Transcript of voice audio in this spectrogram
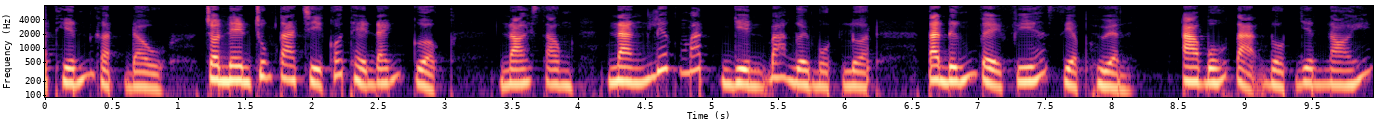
Thiến gật đầu, cho nên chúng ta chỉ có thể đánh cược. Nói xong, nàng liếc mắt nhìn ba người một lượt. Ta đứng về phía Diệp Huyền. A Bố Tạng đột nhiên nói,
